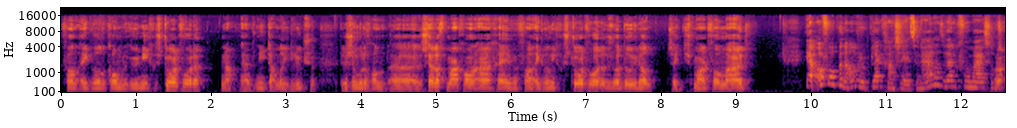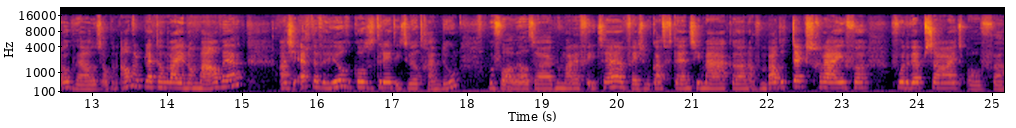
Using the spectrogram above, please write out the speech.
van ik wil de komende uur niet gestoord worden. Nou, dan hebben ze niet allemaal die luxe. Dus ze moeten van eh, zelf maar gewoon aangeven van ik wil niet gestoord worden. Dus wat doe je dan? Zet je smartphone maar uit. Ja, of op een andere plek gaan zitten. Hè? Dat werkt voor mij soms Ja. ook wel. Dus op een andere plek dan waar je normaal werkt. Als je echt even heel geconcentreerd iets wilt gaan doen. Bijvoorbeeld, eh, ik noem maar even iets, hè, Facebook advertentie maken. Of een bepaalde tekst schrijven voor de website. Of eh,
